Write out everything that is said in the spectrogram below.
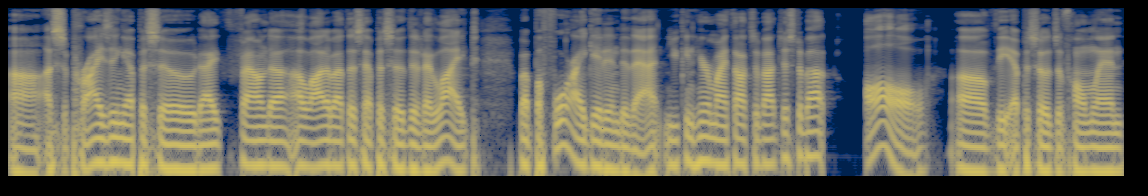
uh, a surprising episode. I found a lot about this episode that I liked. But before I get into that, you can hear my thoughts about just about all of the episodes of Homeland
